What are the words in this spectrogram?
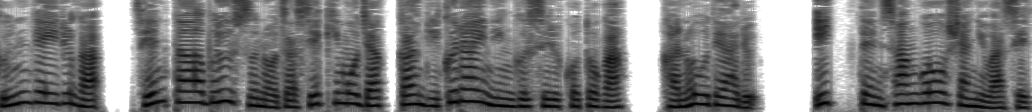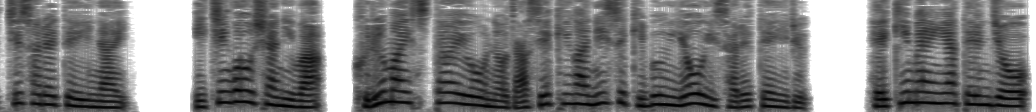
組んでいるが、センターブースの座席も若干リクライニングすることが可能である。1.3号車には設置されていない。1号車には車椅子対応の座席が2席分用意されている。壁面や天井、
